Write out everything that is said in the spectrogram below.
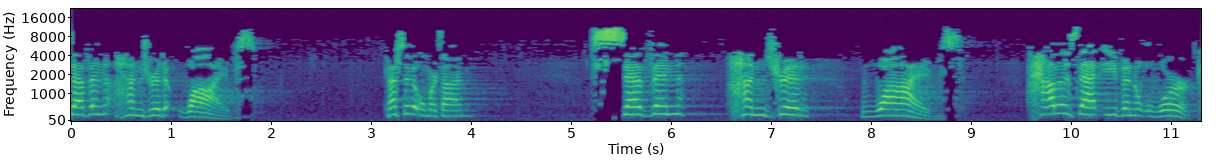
700 wives. Can I say that one more time? 700 hundred wives. How does that even work?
